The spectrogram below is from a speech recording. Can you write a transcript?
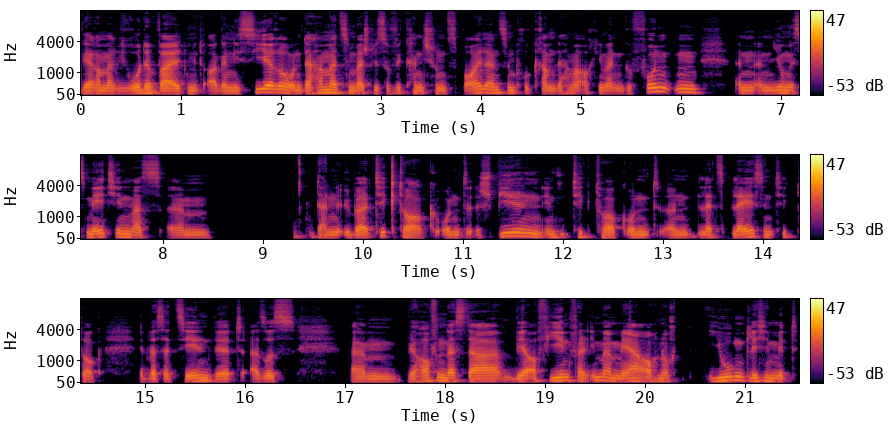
Vera Marie Rodewald mit organisiere. Und da haben wir zum Beispiel, so viel kann ich schon spoilern zum Programm, da haben wir auch jemanden gefunden, ein, ein junges Mädchen, was ähm, dann über TikTok und Spielen in TikTok und, und Let's Plays in TikTok etwas erzählen wird. Also es, ähm, wir hoffen, dass da wir auf jeden Fall immer mehr auch noch Jugendliche mit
